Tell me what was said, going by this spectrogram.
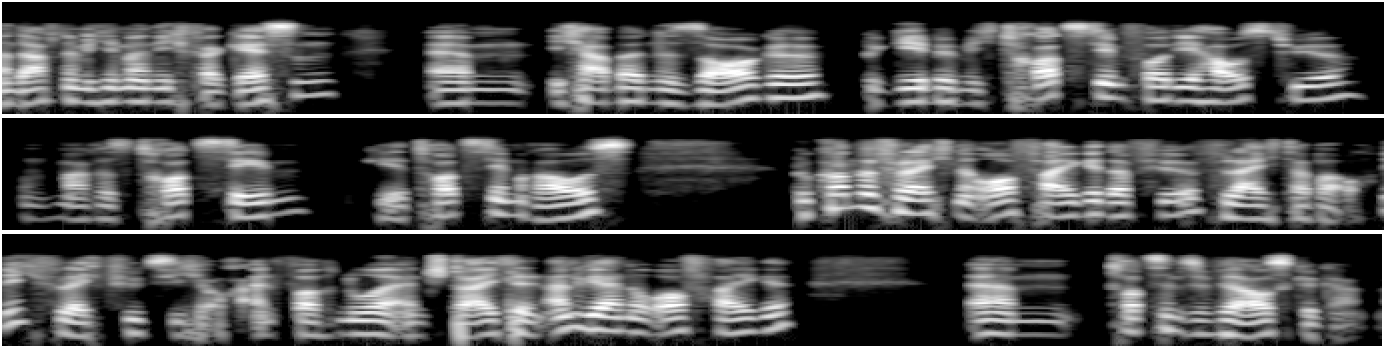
Man darf nämlich immer nicht vergessen, ähm, ich habe eine Sorge, begebe mich trotzdem vor die Haustür und mache es trotzdem, gehe trotzdem raus, bekomme vielleicht eine Ohrfeige dafür, vielleicht aber auch nicht, vielleicht fühlt sich auch einfach nur ein Streicheln an wie eine Ohrfeige. Ähm, trotzdem sind wir rausgegangen.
